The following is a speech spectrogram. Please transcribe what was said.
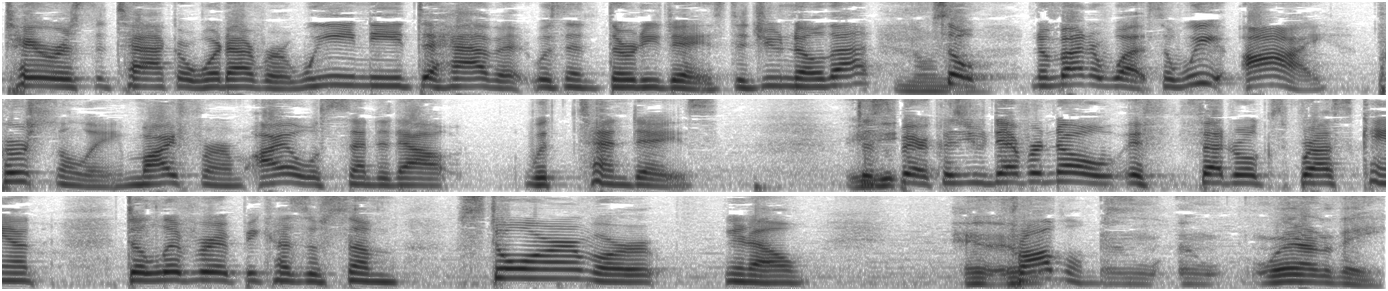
terrorist attack or whatever. We need to have it within 30 days. Did you know that? No, so no. no matter what, so we, I personally, my firm, I always send it out with 10 days spare because you never know if Federal Express can't deliver it because of some storm or, you know, Problems. where are they?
